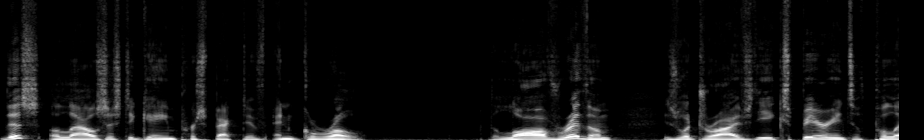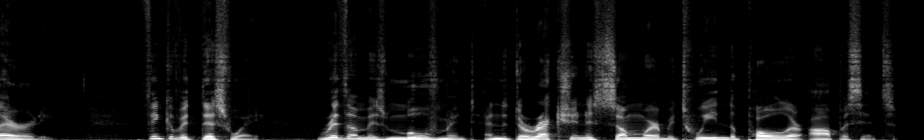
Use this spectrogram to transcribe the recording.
This allows us to gain perspective and grow. The law of rhythm is what drives the experience of polarity. Think of it this way rhythm is movement, and the direction is somewhere between the polar opposites.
